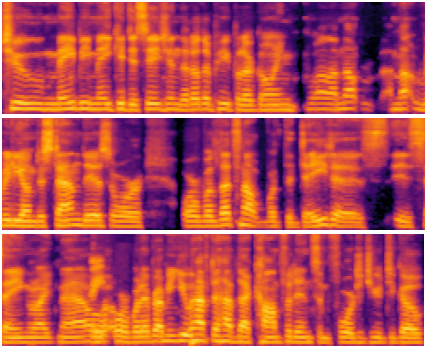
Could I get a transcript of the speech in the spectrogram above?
to maybe make a decision that other people are going, well, I'm not, I'm not really understand this, or, or well, that's not what the data is is saying right now, Right. or, whatever. I mean, you have to have that confidence and fortitude to go,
